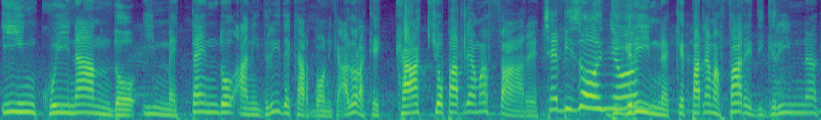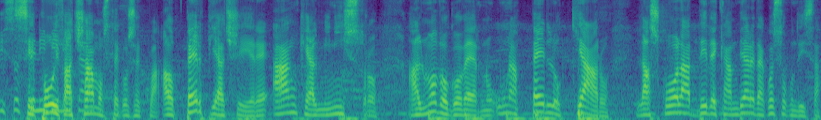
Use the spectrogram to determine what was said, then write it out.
inquinando, immettendo anidride carbonica. Allora che cacchio parliamo a fare? C'è di bisogno green, che parliamo a fare di green Di se poi facciamo queste cose qua. Allora, per piacere anche al ministro, al nuovo governo, un appello chiaro. La scuola deve cambiare da questo punto di vista.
